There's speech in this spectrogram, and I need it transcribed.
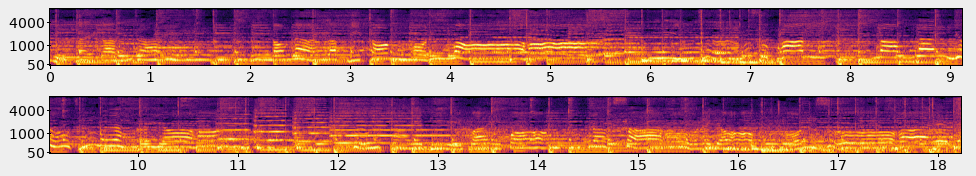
อยู่ไกลกันจังน้องนางและพี่ต้องหมนมองนี่อยู่ถึงสุพรรณน้องนั้นอยู่ถึงเมืองระยองหัวใจพี่ไปปองรักสาวระยองคนสวย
